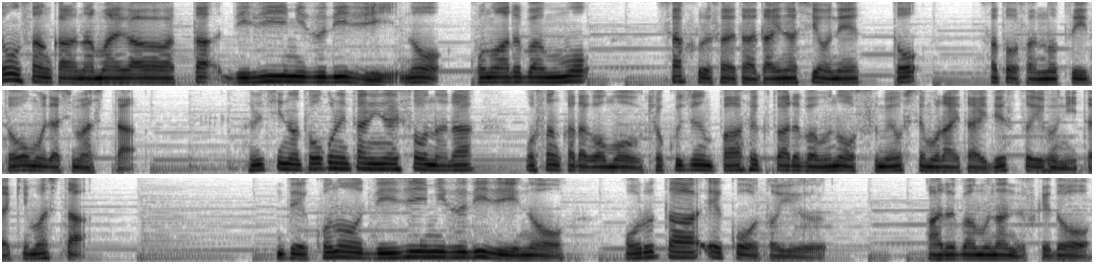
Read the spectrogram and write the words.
ョンさんから名前が挙がった Dizzy Mizz Lizzy のこのアルバムもシャッフルされたら台無しよねと佐藤さんのツイートを思い出しました。フリチンの投稿ネタになりそうなら、お三方が思う曲順パーフェクトアルバムのおすすめをしてもらいたいですというふうにいただきました。で、この Dizzy Mizz Lizzy の Alter Echo というアルバムなんですけど、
